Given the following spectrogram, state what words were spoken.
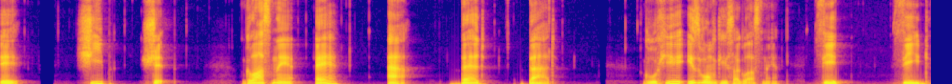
и. Sheep, ship. Гласные э, а. Bed, bad. Глухие и звонкие согласные. Feed, feed.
